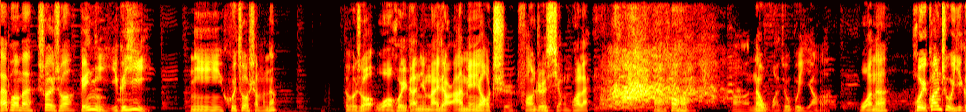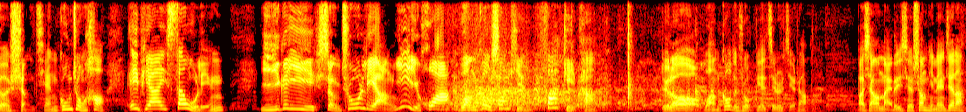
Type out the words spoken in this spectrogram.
来，朋友们说一说，给你一个亿，你会做什么呢？他会说我会赶紧买点安眠药吃，防止醒过来。哦，啊，那我就不一样了。我呢会关注一个省钱公众号 API 三五零，一个亿省出两亿花，网购商品发给他。对喽，网购的时候别急着结账啊，把想要买的一些商品链接呢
